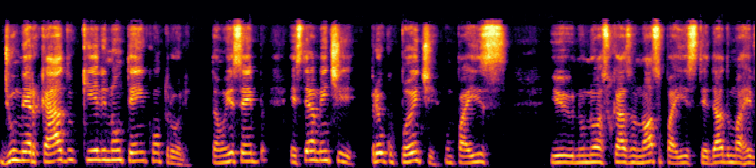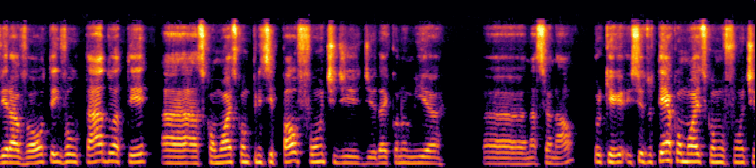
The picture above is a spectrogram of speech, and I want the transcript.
de um mercado que ele não tem controle. Então, isso é extremamente preocupante um país, e no nosso caso, no nosso país, ter dado uma reviravolta e voltado a ter as commodities como principal fonte de, de da economia uh, nacional. Porque se tu tem a commodities como fonte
